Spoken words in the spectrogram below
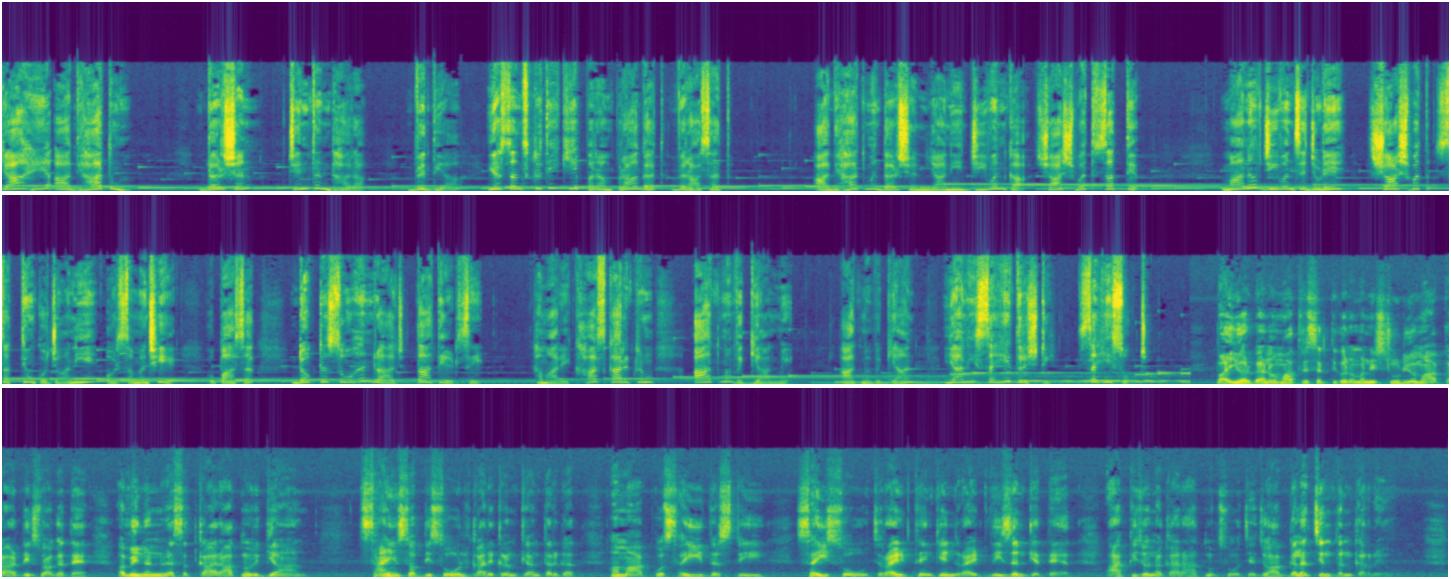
क्या है आध्यात्म? दर्शन, चिंतन धारा, विद्या या संस्कृति की परंपरागत विरासत? आध्यात्म दर्शन यानी जीवन का शाश्वत सत्य। मानव जीवन से जुड़े शाश्वत सत्यों को जानिए और समझिए उपासक डॉक्टर सोहन राज तातेड़ से। हमारे खास कार्यक्रम आत्मविज्ञान में। आत्मविज्ञान यानी सही दृष्टि, सही सोच। भाई और बहनों, मातृशक्ति को नमन। स्टूडियो में आपका हार्दिक स्वागत है। अभिनंदन, सत्कार, आत्मविज्ञान, साइंस ऑफ़ द सोल कार्यक्रम के अंतर्गत हम आपको सही दृष्टि, सही सोच, राइट थिंकिंग, राइट विजन के तहत आपकी जो नकारात्मक सोच है, जो आप गलत चिंतन कर रहे हो,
